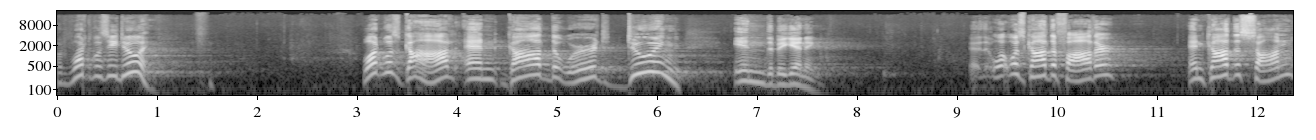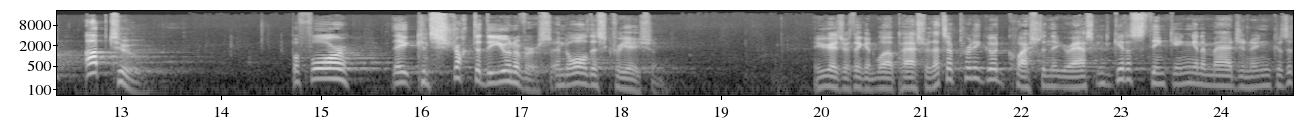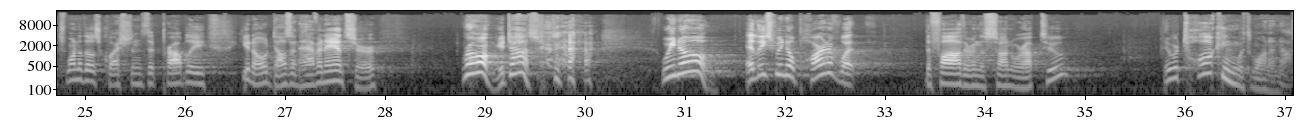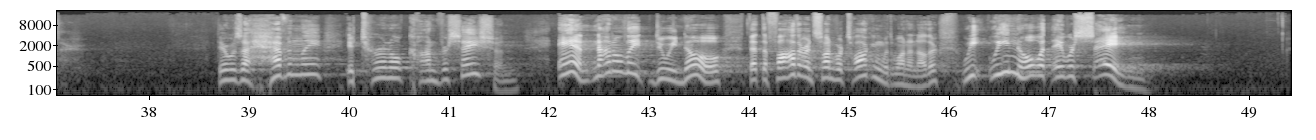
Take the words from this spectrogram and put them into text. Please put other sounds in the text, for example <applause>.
But what was he doing? What was God and God the Word doing in the beginning? What was God the Father and God the Son up to before they constructed the universe and all this creation? You guys are thinking, well, Pastor, that's a pretty good question that you're asking to get us thinking and imagining, because it's one of those questions that probably, you know, doesn't have an answer. Wrong, it does. <laughs> we know. At least we know part of what the Father and the Son were up to. They were talking with one another. There was a heavenly, eternal conversation. And not only do we know that the Father and Son were talking with one another, we, we know what they were saying.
